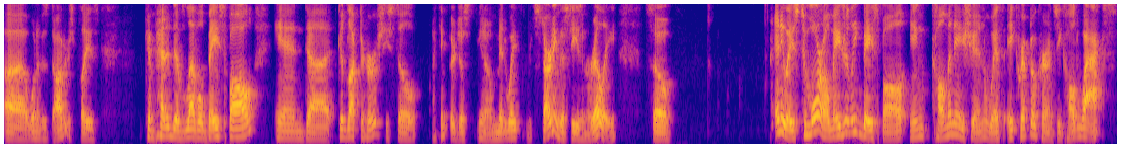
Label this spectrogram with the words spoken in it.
uh, one of his daughters plays competitive level baseball. And uh, good luck to her if she's still I think they're just, you know, midway starting the season, really. So, anyways, tomorrow, Major League Baseball, in culmination with a cryptocurrency called Wax,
